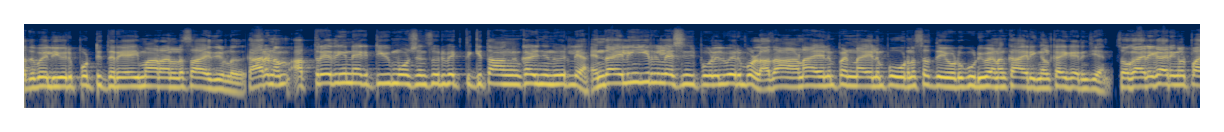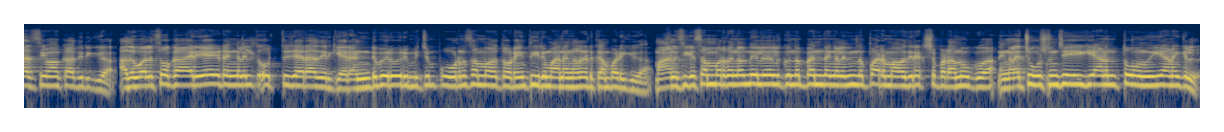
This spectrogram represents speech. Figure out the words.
അത് വലിയൊരു പൊട്ടിത്തെറിയായി മാറാനുള്ള സാധ്യതയുള്ളത്. കാരണം അത്രയധികം നെഗറ്റീവ് ഇമോഷൻസ് ഒരു വ്യക്തിക്ക് താങ്ങാൻ കഴിഞ്ഞെന്ന് വരില്ല. എന്തായാലും ഈ റിലേഷൻഷിപ്പുകളിൽ വരുമ്പോൾ അത് ആണായാലും പെണ്ണായാലും പൂർണ ശ്രദ്ധയോട് കൂടി വേണം കാര്യങ്ങൾ കൈകാര്യം ചെയ്യാൻ. സ്വകാര്യ കാര്യങ്ങൾ പരസ്യമാക്കാതിരിക്കുക. അതുപോലെ സ്വകാര്യ ഇടങ്ങളിൽ ഒത്തുചേരാതിരിക്കുക. രണ്ടുപേരും ഒരുമിച്ചും പൂർണ സമ്മതത്തോടെയും തീരുമാനങ്ങൾ എടുക്കാൻ പഠിക്കുക. മാനസിക സമ്മർദ്ദങ്ങൾ നിലനിൽക്കുന്ന ബന്ധങ്ങളിൽ നിന്ന് പരമാവധി രക്ഷപ്പെടാൻ നോക്കുക. നിങ്ങളെ ചൂഷണം ചെയ്യുകയാണെന്ന് തോന്നുകയാണെങ്കിൽ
